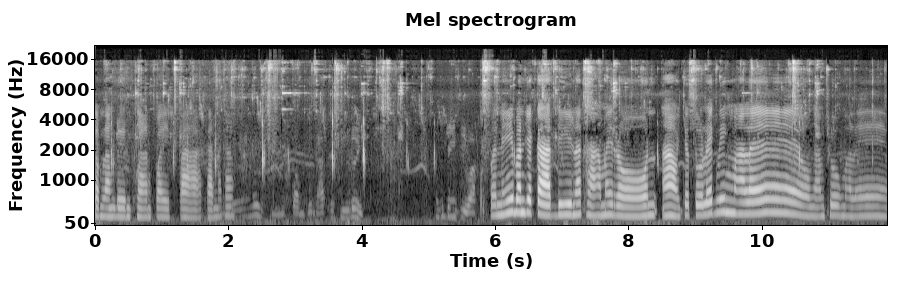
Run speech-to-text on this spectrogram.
กำลังเดินทางไปป่ากันนะคะกล่อมคุณดับทุกทีด้วยมันจะเป็นสิวะวันนี้บรรยากาศดีนะคะ ไม่ร้อน อ้าวเจ้าตัวเล็กวิ่งมาแล้ว งามโชคมาแล้ว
